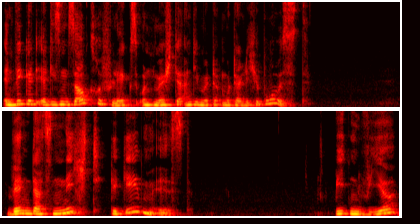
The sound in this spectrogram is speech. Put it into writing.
entwickelt er diesen Saugreflex und möchte an die mutterliche Brust. Wenn das nicht gegeben ist, bieten wir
